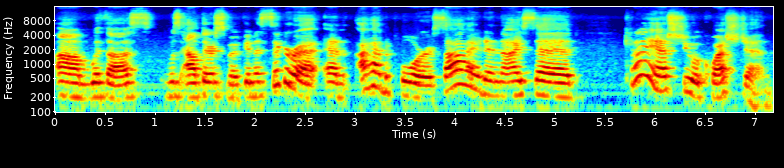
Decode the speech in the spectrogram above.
um, with us was out there smoking a cigarette and i had to pull her aside and i said can i ask you a question?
